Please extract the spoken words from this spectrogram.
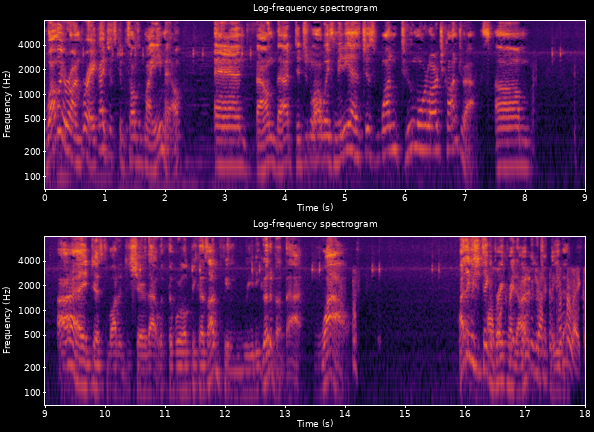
while we were on break, I just consulted my email and found that Digital Always Media has just won two more large contracts. Um, I just wanted to share that with the world because I'm feeling really good about that. Wow. I think we should take a break right now. I'm going to go check my email.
